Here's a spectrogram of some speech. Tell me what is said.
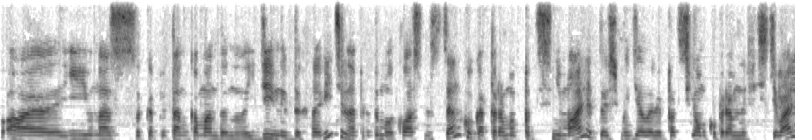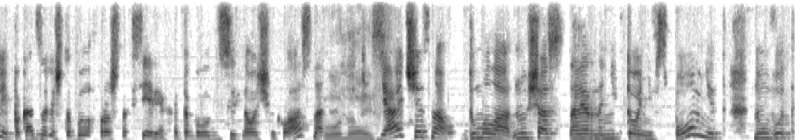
а, и у нас капитан команды, ну, идейный вдохновитель, она придумала классную сценку, которую мы подснимали, то есть мы делали подсъемку прямо на фестивале и показывали, что было в прошлых сериях. Это было действительно очень классно. Я, честно, думала, ну, сейчас, наверное, никто не вспомнит. Ну, вот,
